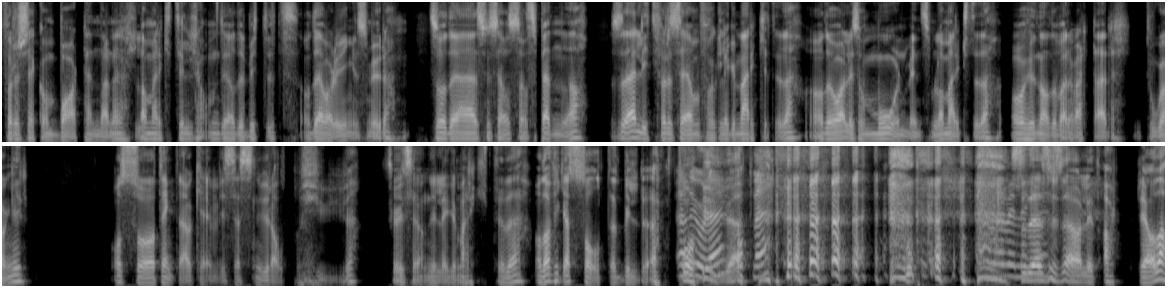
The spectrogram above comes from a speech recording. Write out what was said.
for å sjekke om bartenderne la merke til om de hadde byttet, og det var det jo ingen som gjorde. Så det syns jeg også er spennende. Så det er litt for å se om folk legger merke til det. Og det var liksom moren min som la merke til det, og hun hadde bare vært der to ganger. Og så tenkte jeg ok, hvis jeg snur alt på huet, skal vi se om de legger merke til det. Og da fikk jeg solgt et bilde Ja, på det? huet. Opp ned? er så det syns jeg var litt artig òg, da.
